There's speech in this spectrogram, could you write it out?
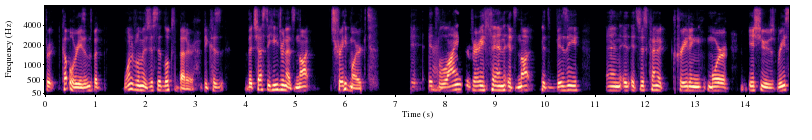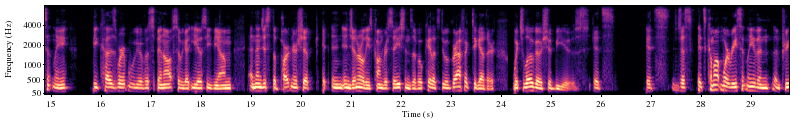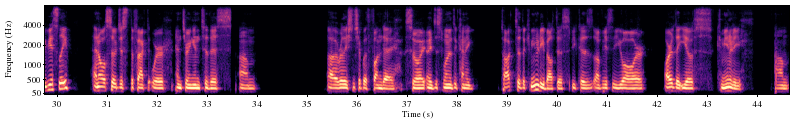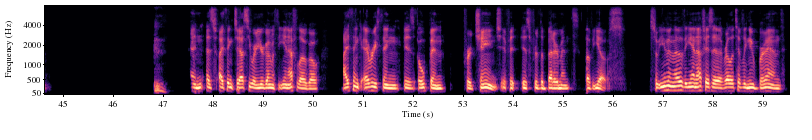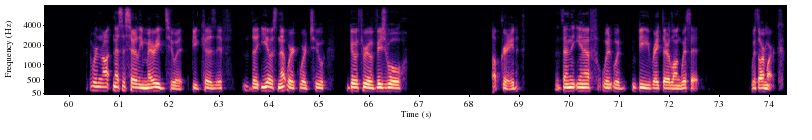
for a couple of reasons, but one of them is just it looks better because the chestahedron that's not trademarked, it, its Right. lines are very thin. It's not, it's busy. And it, it's just kind of creating more issues recently because we're we have a spin-off so we got EOS EVM, and then just the partnership in, in general these conversations of okay let's do a graphic together which logo should be used it's it's just it's come up more recently than than previously and also just the fact that we're entering into this um, uh, relationship with Funday. So I, I just wanted to kind of talk to the community about this because obviously you all are are the EOS community. Um, and as I think Jesse, where you're going with the ENF logo, I think everything is open for change if it is for the betterment of EOS. So even though the ENF is a relatively new brand, we're not necessarily married to it because if the EOS network were to go through a visual upgrade, then the ENF would, would be right there along with it, with our mark.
